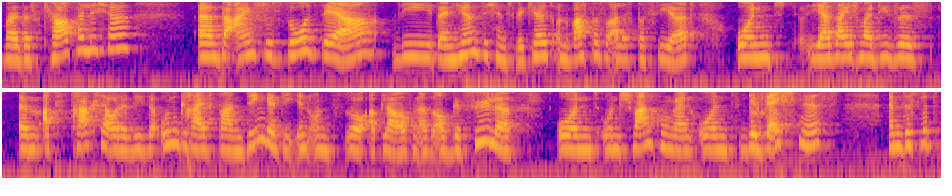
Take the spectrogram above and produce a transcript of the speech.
Weil das Körperliche ähm, beeinflusst so sehr, wie dein Hirn sich entwickelt und was da so alles passiert. Und ja, sage ich mal, dieses ähm, abstrakter oder diese ungreifbaren Dinge, die in uns so ablaufen, also auch Gefühle und, und Schwankungen und Gedächtnis, ähm, das wird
